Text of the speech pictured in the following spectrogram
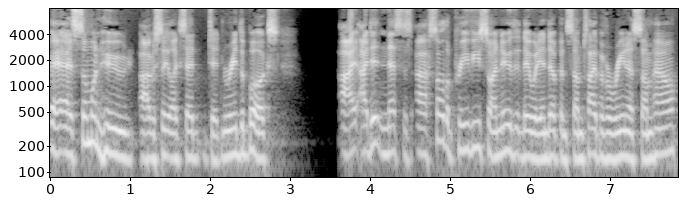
as someone who obviously, like I said, didn't read the books, I, I didn't necessarily. I saw the preview, so I knew that they would end up in some type of arena somehow.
